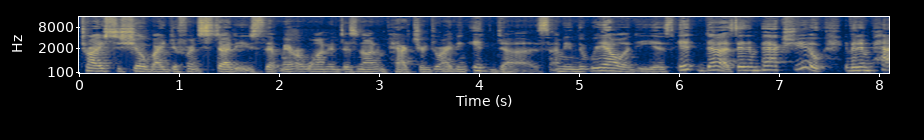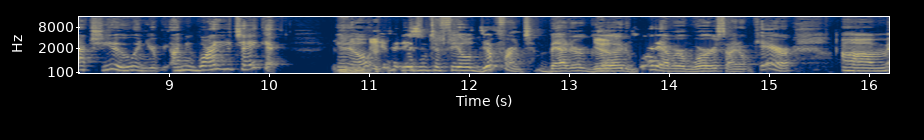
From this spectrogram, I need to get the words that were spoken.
tries to show by different studies that marijuana does not impact your driving. It does. I mean, the reality is it does. It impacts you. If it impacts you and you're, I mean, why do you take it? You know, if it isn't to feel different, better, good, yeah. whatever, worse, I don't care. Um,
